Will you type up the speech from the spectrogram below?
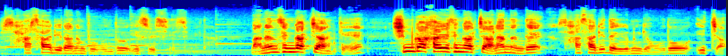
사살이라는 부분도 있을 수 있습니다. 나는 생각지 않게 심각하게 생각지 않았는데 사살이 되는 경우도 있죠.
